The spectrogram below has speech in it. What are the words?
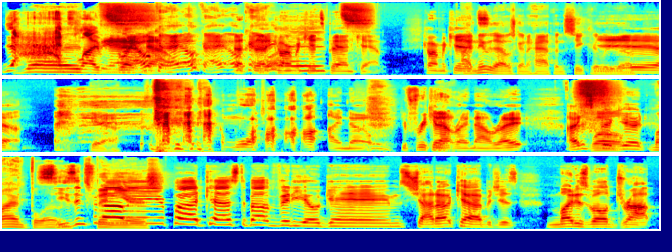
Yeah, it's live Yeah, right now okay, okay, at the okay. Karma Kids What? Bandcamp. Karma Kids. I knew that was going to happen secretly, Yeah. though. Yeah. Yeah. I know. You're freaking out right now, right? I just Well, figured mind blown season finale of your podcast about video games. Shout out cabbages. Might as well drop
